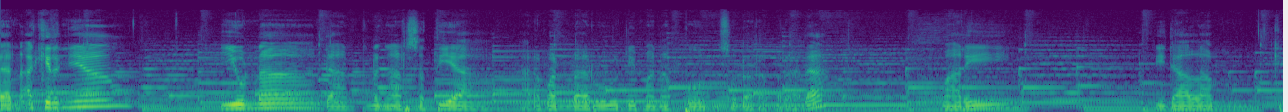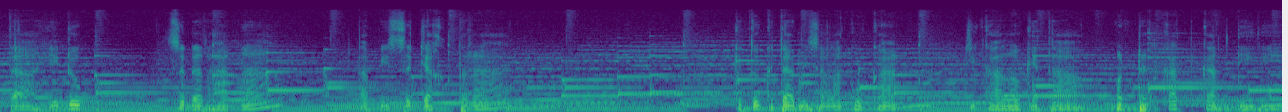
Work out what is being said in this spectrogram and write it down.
Dan akhirnya Yuna dan pendengar setia harapan baru di mana pun saudara berada. Mari di dalam kita hidup sederhana tapi sejahtera itu kita bisa lakukan jikalau kita mendekatkan diri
